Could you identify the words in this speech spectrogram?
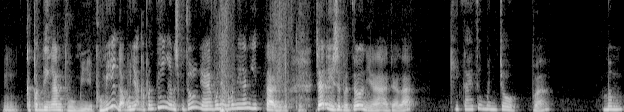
Hmm. kepentingan bumi. Bumi nggak punya kepentingan sebetulnya, yang punya kepentingan kita gitu. Betul. Jadi sebetulnya adalah kita itu mencoba mem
